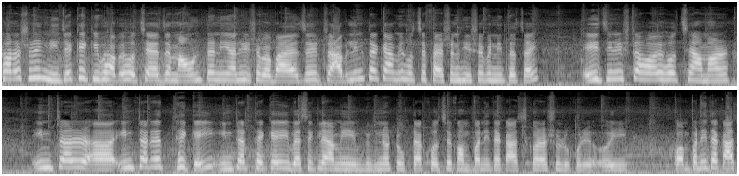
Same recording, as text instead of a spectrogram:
সরাসরি নিজেকে কীভাবে হচ্ছে অ্যাজ এ মাউন্টেনিয়ার হিসেবে বা অ্যাজ এ ট্রাভেলিংটাকে আমি হচ্ছে ফ্যাশন হিসেবে নিতে চাই, এই জিনিসটা হয় হচ্ছে আমার ইন্টার ইন্টারের থেকেই ইন্টার থেকেই বেসিক্যালি আমি বিভিন্ন টুকটাক হচ্ছে কোম্পানিতে কাজ করা শুরু করি। ওই কোম্পানিতে কাজ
